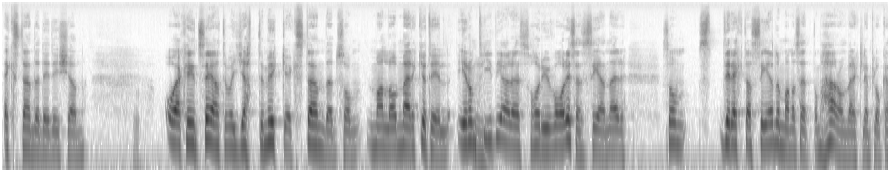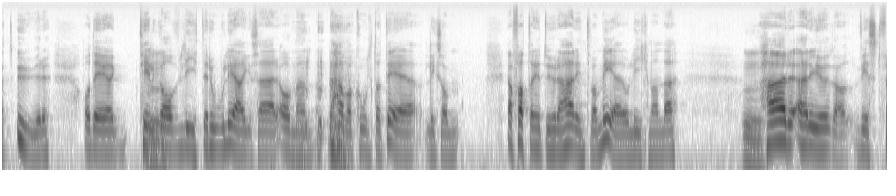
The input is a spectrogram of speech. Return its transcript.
Extended Edition. Och jag kan inte säga att det var jättemycket extended som man la märke till. I de tidigare så har det ju varit så här scener som direkta scener man har sett, de här har de verkligen plockat ur. Och det tillgav lite roliga så här, ja men det här var coolt att det är liksom jag fattar inte hur det här inte var med och liknande. Mm. Här är det ju, ja, visst,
